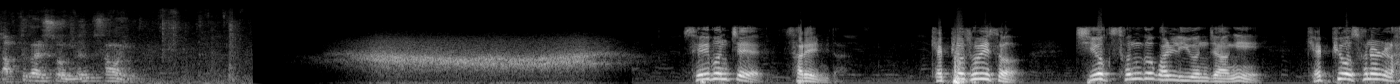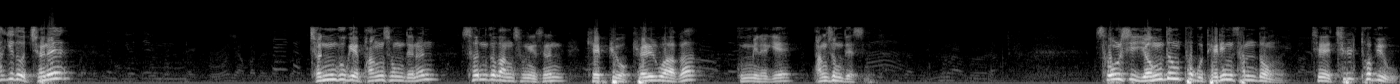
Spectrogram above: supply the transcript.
납득할 수 없는 상황입니다. 세 번째 사례입니다. 개표소에서 지역 선거관리위원장이 개표 선언을 하기도 전에 전국에 방송되는 선거 방송에서는 개표 결과가 국민에게 방송됐습니다. 서울시 영등포구 대림 3동 제7토뷰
